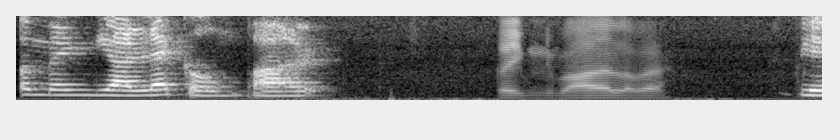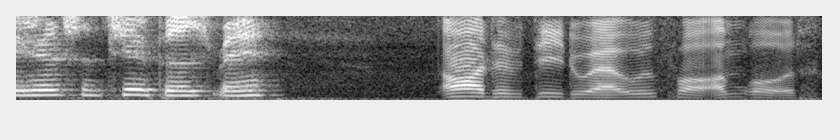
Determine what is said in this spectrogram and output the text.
Og men jeg lægger bare Rimelig meget, eller hvad? bliver hele tiden tilbædet tilbage. Åh, oh, det er fordi, du er ude for området.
